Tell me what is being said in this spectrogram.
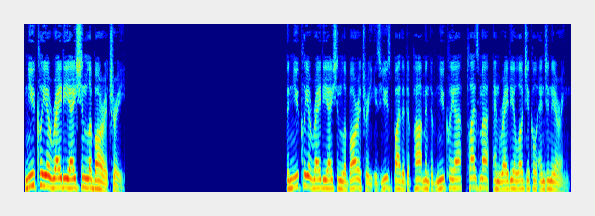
Nuclear Radiation Laboratory The Nuclear Radiation Laboratory is used by the Department of Nuclear, Plasma, and Radiological Engineering.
